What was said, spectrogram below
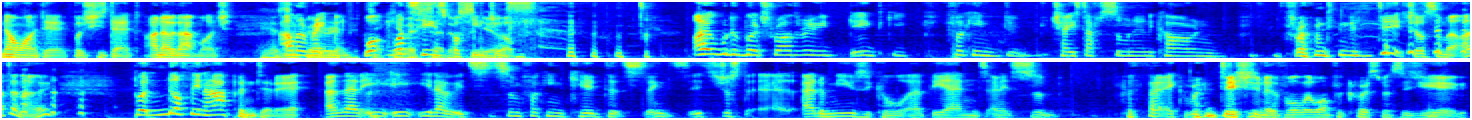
No idea. But she's dead. I know that much. He has a Alan Rickman. What, what's his fucking job? I would have much rather he, he, he fucking chased after someone in a car and thrown in the ditch or something. I don't know. But nothing happened in it, and then he, he, you know, it's some fucking kid that's it's, it's just at a musical at the end, and it's a pathetic rendition of "All I Want for Christmas Is You,"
